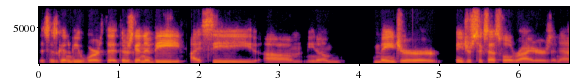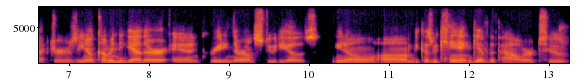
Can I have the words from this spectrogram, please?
This is going to be worth it. There's going to be, I see, um, you know, major, major successful writers and actors, you know, coming together and creating their own studios, you know, um, because we can't give the power to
